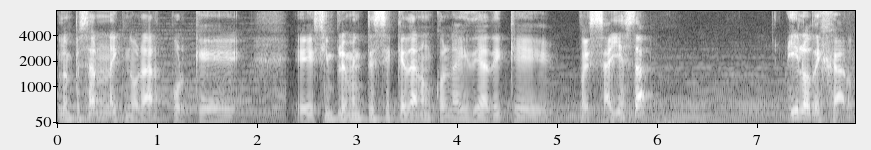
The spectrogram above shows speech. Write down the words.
lo empezaron a ignorar porque eh, simplemente se quedaron con la idea de que, pues ahí está. Y lo dejaron.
